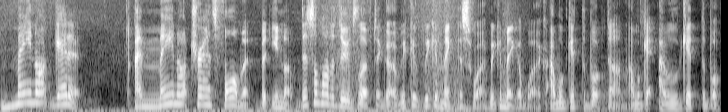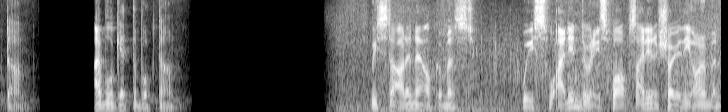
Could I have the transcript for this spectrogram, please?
May not get it. I may not transform it, but you know, there's a lot of dudes left to go. We could we can make this work. We can make it work. I will get the book done. I will get I will get the book done. I will get the book done. We start in Alchemist. We sw I didn't do any swaps. I didn't show you the Omen.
